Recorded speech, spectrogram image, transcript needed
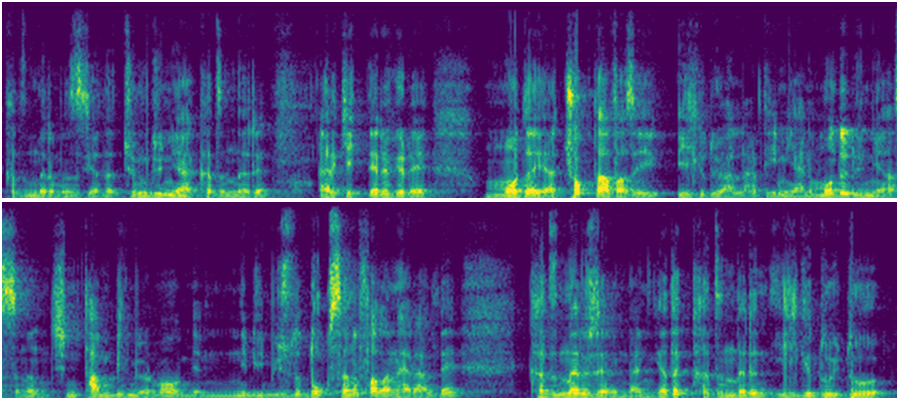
kadınlarımız ya da tüm dünya kadınları erkeklere göre modaya çok daha fazla ilgi duyarlar değil mi? Yani moda dünyasının şimdi tam bilmiyorum ama ne bileyim %90'ı falan herhalde kadınlar üzerinden ya da kadınların ilgi duyduğu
